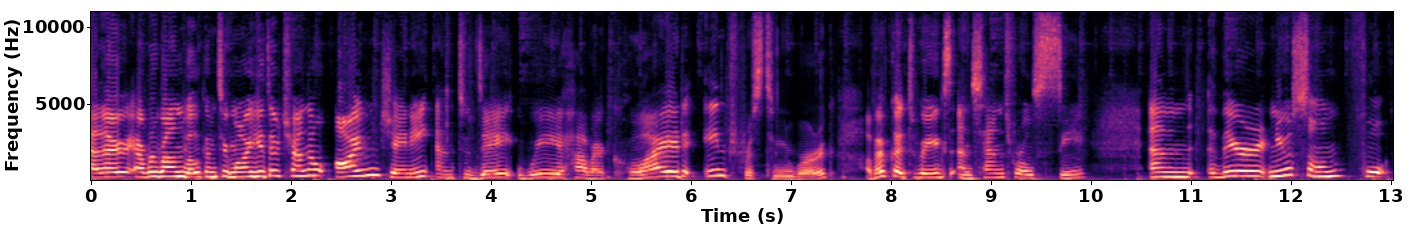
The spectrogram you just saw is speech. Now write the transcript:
Hello everyone, welcome to my YouTube channel. I'm Jenny and today we have a quite interesting work of FKA Twigs and Central Cee and their new song for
